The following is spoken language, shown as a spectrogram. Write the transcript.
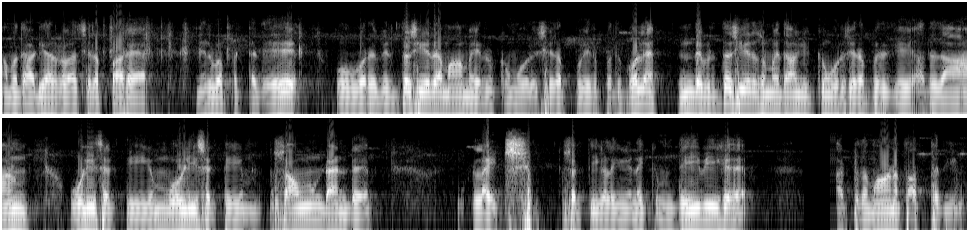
நமது அடியார்களால் சிறப்பாக நிறுவப்பட்டது. ஒவ்வொரு விருத்தசீர மாமையருக்கும் ஒரு சிறப்பு இருப்பது போல இந்த விருத்தசீர சுமை தாங்கிக்கும் ஒரு சிறப்பு இருக்குது அதுதான் ஒளி சக்தியும் ஒளி சக்தியும் சவுண்ட் அண்டு லைட்ஸ் சக்திகளை இணைக்கும் தெய்வீக அற்புதமான தாத்பரியம்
